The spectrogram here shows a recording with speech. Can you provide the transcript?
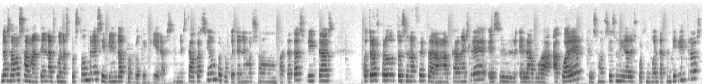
nos vamos a mantener las buenas costumbres y brinda por lo que quieras. En esta ocasión, pues lo que tenemos son patatas fritas. Otros productos en oferta de la marca Nestlé es el, agua Aquarel, que son 6 unidades por 50 centilitros.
